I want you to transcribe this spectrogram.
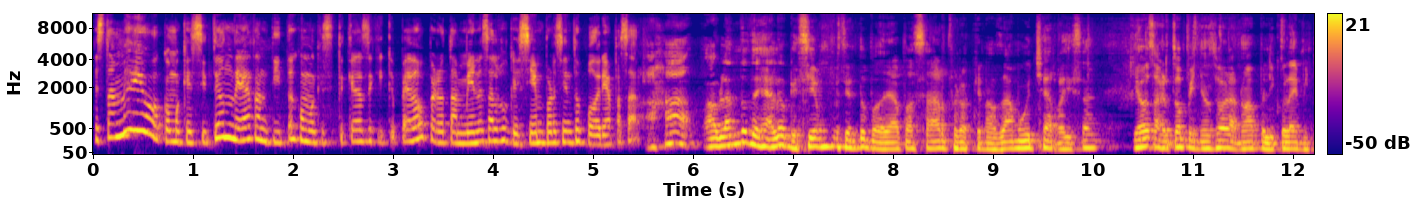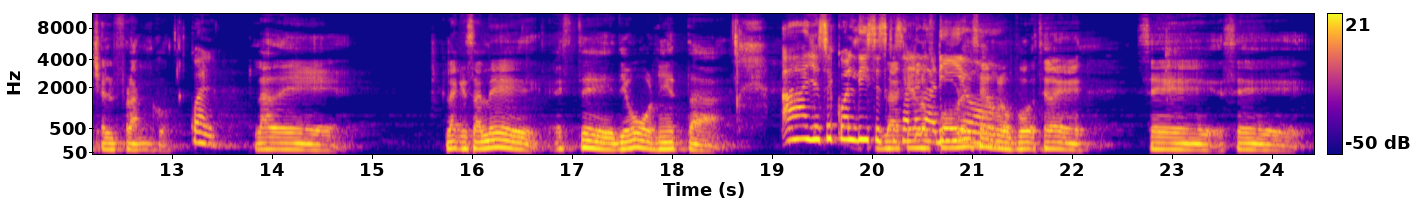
Está medio como que sí te ondea tantito, como que si te quedas de que qué pedo, pero también es algo que 100% podría pasar. Ajá, hablando de algo que 100% podría pasar, pero que nos da mucha risa, quiero saber tu opinión sobre la nueva película de Michelle Franco. ¿Cuál? La de... La que sale este Diego Boneta. Ah, ya sé cuál dices, que sale Darío. Se, se, se,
